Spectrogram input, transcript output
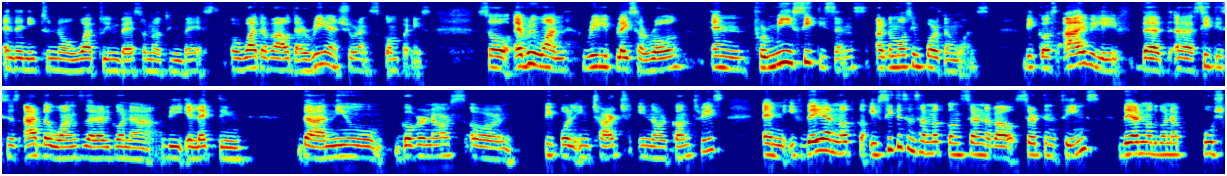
and they need to know what to invest or not to invest. Or what about the reinsurance companies? So everyone really plays a role and for me, citizens are the most important ones because I believe that uh, citizens are the ones that are gonna be electing the new governors or people in charge in our countries. And if they are not, if citizens are not concerned about certain things, they are not gonna push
